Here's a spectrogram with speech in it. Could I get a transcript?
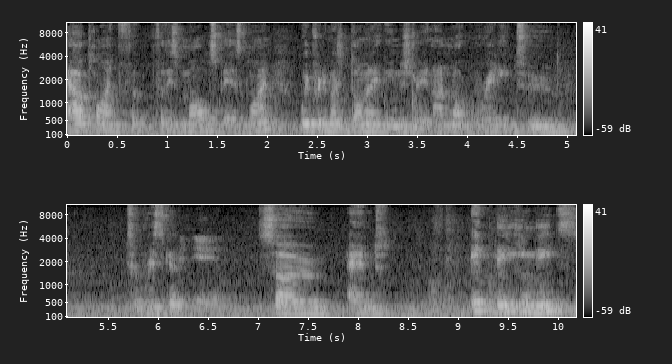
our, client for, for this mole spares client, we pretty much dominate the industry, and I'm not ready to to risk it. Yeah, yeah. So, and it need, he needs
